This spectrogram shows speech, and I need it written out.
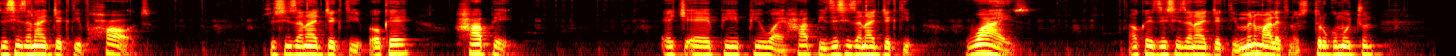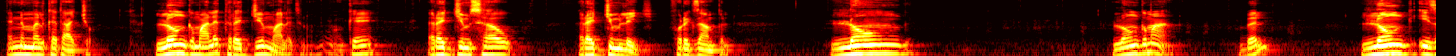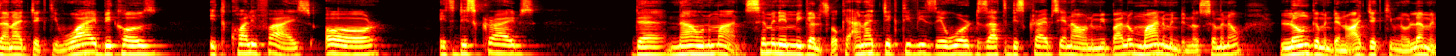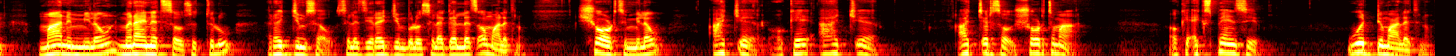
this is an adjective hot this is an adjective okay? Happy. H A P P Y. Happy. This is an adjective. Wise. Okay this is an adjective. ምን ማለት ነው? ትርጉሞቹን እንመልከታቸው። ሎንግ ማለት ረጅም ማለት ነው። ኦኬ? ረጅም ሰው ረጅም ልጅ። for example long long man ብል long is an adjective why because it qualifies or it describes the noun man ስምን የሚገልጹ okay an adjective is a word that describes noun የሚባለው man ምንድን ነው ስም ነው? long ምንድን ነው adjective ነው። ለምን? man የሚለውን ምን አይነት ሰው ስትሉ ረጅም ሰው። ስለዚህ ረጅም ብሎ ስለገለጸው ማለት ነው። short የሚለው አጭር። okay አጭር። አጭር ሰው። short man okay expensive ውድ ማለት ነው።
